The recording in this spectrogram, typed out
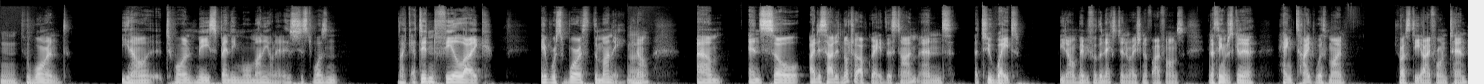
mm. to warrant, you know, to warrant me spending more money on it. It just wasn't like I didn't feel like it was worth the money, no. you know. Um, and so I decided not to upgrade this time and uh, to wait, you know, maybe for the next generation of iPhones. And I think I'm just gonna hang tight with my trusty iPhone 10,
